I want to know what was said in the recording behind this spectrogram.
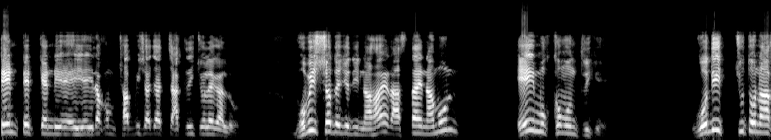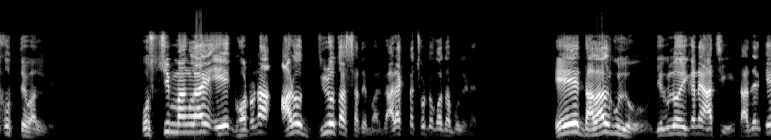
টেন্টেড ক্যান্ডি এই এইরকম ছাব্বিশ হাজার চাকরি চলে গেল। ভবিষ্যতে যদি না হয়, রাস্তায় নামুন, এই মুখ্যমন্ত্রীকে গদিচ্যুত না করতে পারলে পশ্চিম বাংলায় এ ঘটনা আরও দৃঢ়তার সাথে বাড়বে। আর একটা ছোট কথা বলে রাখি। এ দালালগুলো যেগুলো এখানে আছে, তাদেরকে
